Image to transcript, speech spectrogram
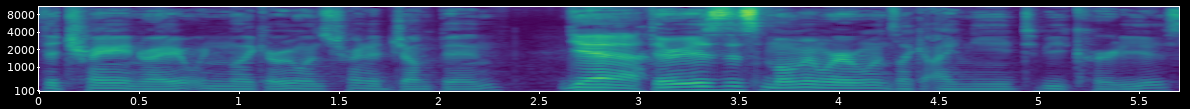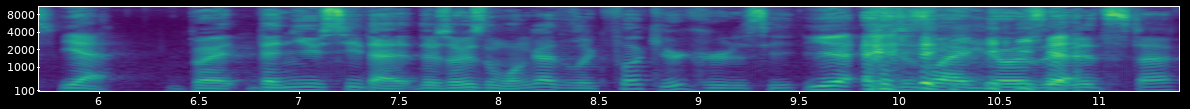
the train, right? When like everyone's trying to jump in. yeah, There is this moment where everyone's like, I need to be courteous. yeah, But then you see that there's always the one guy that's like, fuck your courtesy. yeah. And just like goes yeah. in and stuff.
